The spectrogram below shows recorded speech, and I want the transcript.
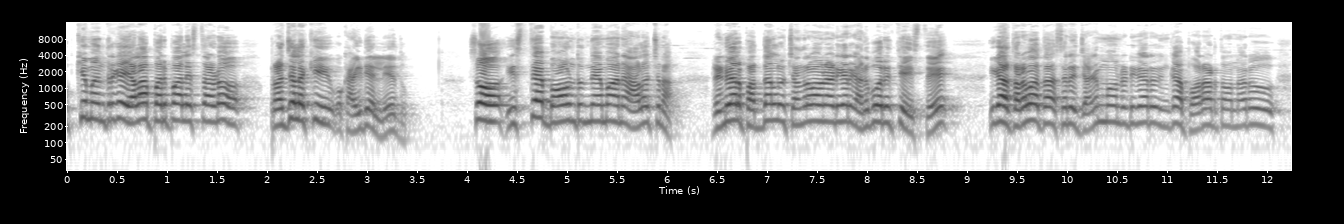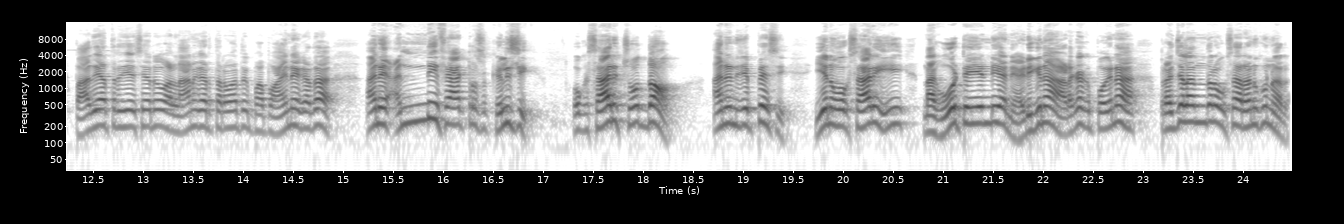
ముఖ్యమంత్రిగా ఎలా పరిపాలిస్తాడో ప్రజలకి ఒక ఐడియా లేదు. సో ఇస్తే బాగుంటుందేమో అనే ఆలోచన రెండు వేల పద్నాలుగు చంద్రబాబు నాయుడు గారికి అనుభవరీత్యా ఇస్తే ఇక ఆ తర్వాత సరే జగన్మోహన్ రెడ్డి గారు ఇంకా పోరాడుతూ ఉన్నారు పాదయాత్ర చేశారు వాళ్ళ నాన్నగారి తర్వాత పాపం ఆయనే కదా అనే అన్ని ఫ్యాక్టర్స్ కలిసి ఒకసారి చూద్దాం అని చెప్పేసి ఈయన ఒకసారి నాకు ఓటు వేయండి అని అడిగినా అడగకపోయినా ప్రజలందరూ ఒకసారి అనుకున్నారు.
